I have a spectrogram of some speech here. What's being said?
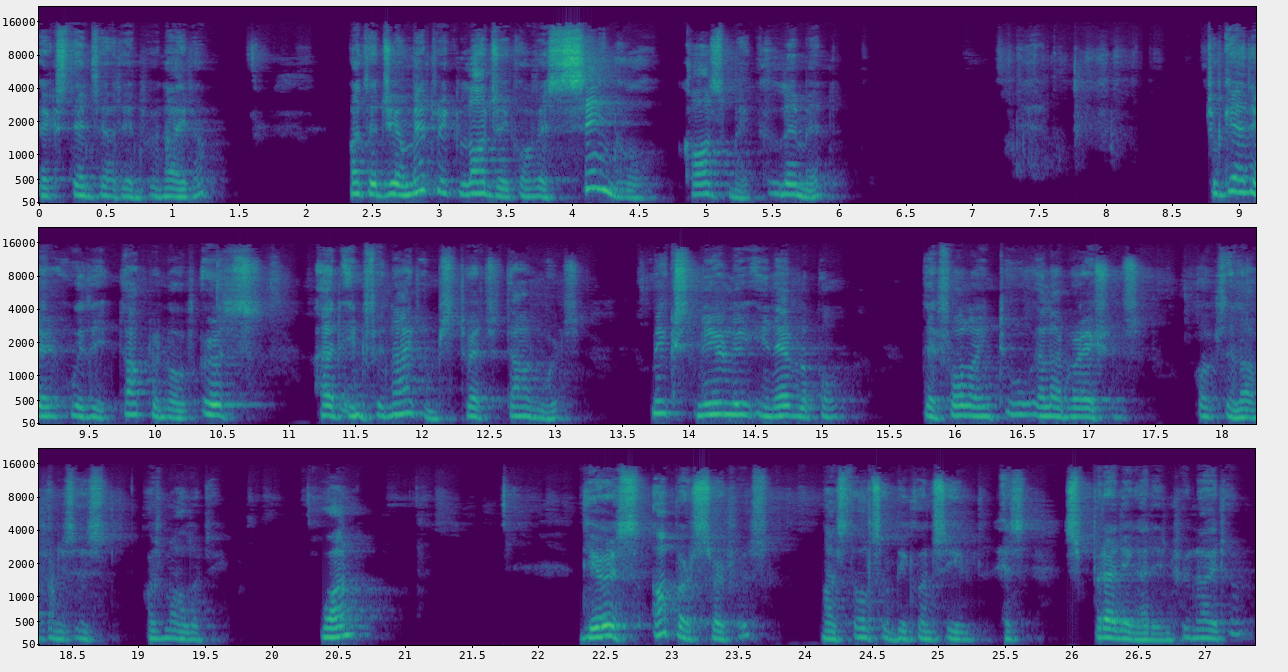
extends ad infinitum, but the geometric logic of a single cosmic limit, together with the doctrine of Earth's ad infinitum stretched downwards, makes nearly inevitable the following two elaborations of Xenophanes' cosmology. One, the Earth's upper surface must also be conceived as spreading ad infinitum.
